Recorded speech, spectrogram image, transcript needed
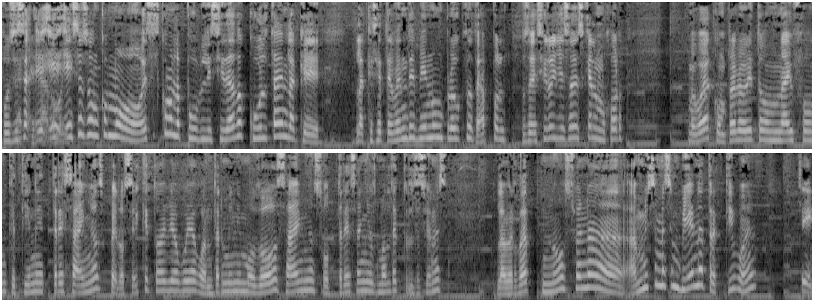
pues esa, eh, eh, esos son como, esa es como la publicidad oculta en la que, la que se te vende bien un producto de Apple. O sea, decir, oye, sabes que a lo mejor me voy a comprar ahorita un iPhone que tiene tres años, pero sé que todavía voy a aguantar mínimo dos años o tres años más de actualizaciones. La verdad, no suena... A mí se me hacen bien atractivo, ¿eh? Sí.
